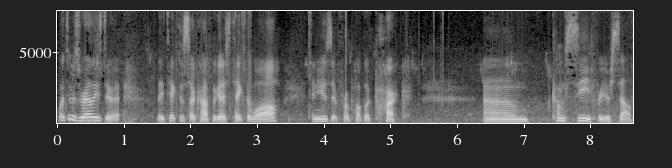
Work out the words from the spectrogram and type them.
what do Israelis do it? They take the sarcophagus, take the wall, and use it for a public park. Um, come see for yourself.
